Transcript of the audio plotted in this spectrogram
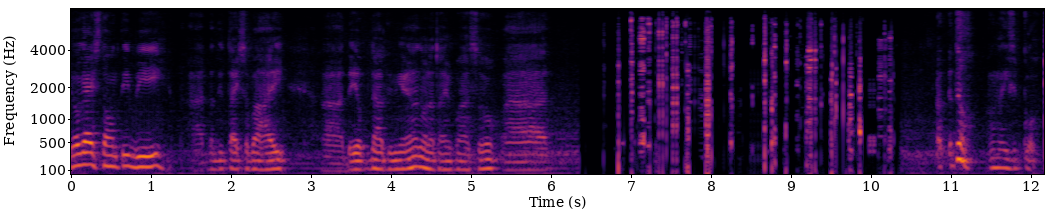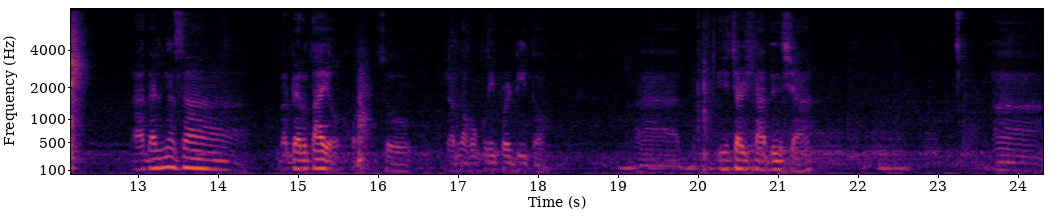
Yo guys, Tong TV. At nandito tayo sa bahay. Ah, day off natin ngayon. Wala tayong pasok. At At ito, ang naisip ko. Ah, dahil nga sa barbero tayo, so, meron akong clipper dito. At i-charge natin siya. Ah,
